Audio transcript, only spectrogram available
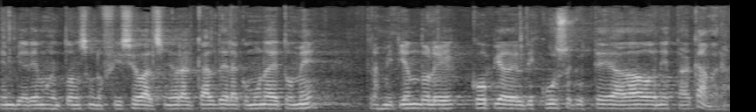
enviaremos entonces un oficio al señor alcalde de la comuna de Tomé, transmitiéndole copia del discurso que usted ha dado en esta Cámara,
